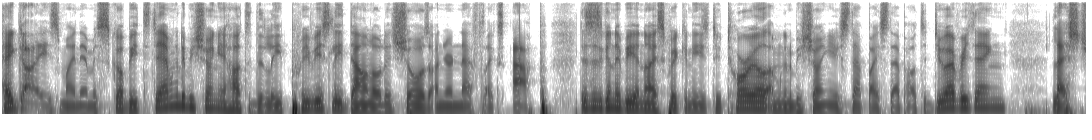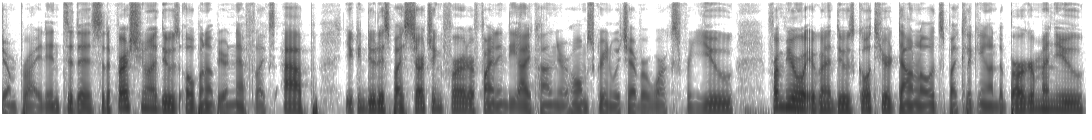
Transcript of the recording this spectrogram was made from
Hey guys, my name is Scoby. Today I'm going to be showing you how to delete previously downloaded shows on your Netflix app. This is going to be a nice quick and easy tutorial. I'm going to be showing you step by step how to do everything. Let's jump right into this. So the first thing you want to do is open up your Netflix app. You can do this by searching for it or finding the icon on your home screen, whichever works for you. From here, what you're going to do is go to your downloads by clicking on the burger menu,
